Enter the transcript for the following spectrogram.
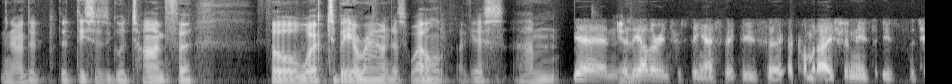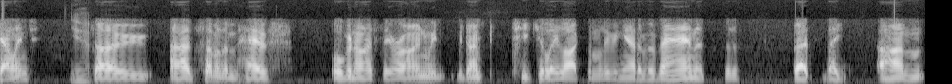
you know that that this is a good time for for work to be around as well, I guess. Um, yeah, and the other interesting aspect is uh, accommodation is, is the challenge. Yeah. So uh, some of them have organised their own. We, we don't particularly like them living out of a van. It's sort of, but they, um,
